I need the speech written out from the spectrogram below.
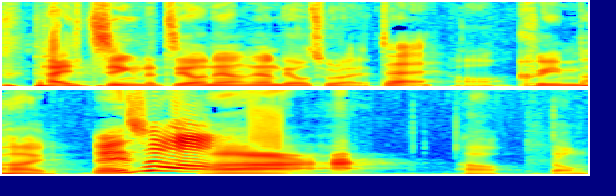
太近了，只有那样那样流出来。对，好 cream pie，没错啊。好，懂。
